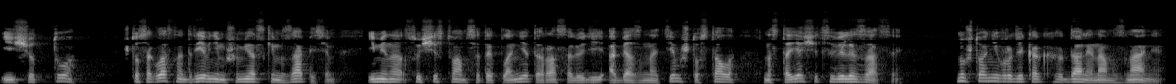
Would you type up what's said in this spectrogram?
И еще то, что согласно древним шумерским записям, именно существам с этой планеты раса людей обязана тем, что стала настоящей цивилизацией. Ну, что они вроде как дали нам знания.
